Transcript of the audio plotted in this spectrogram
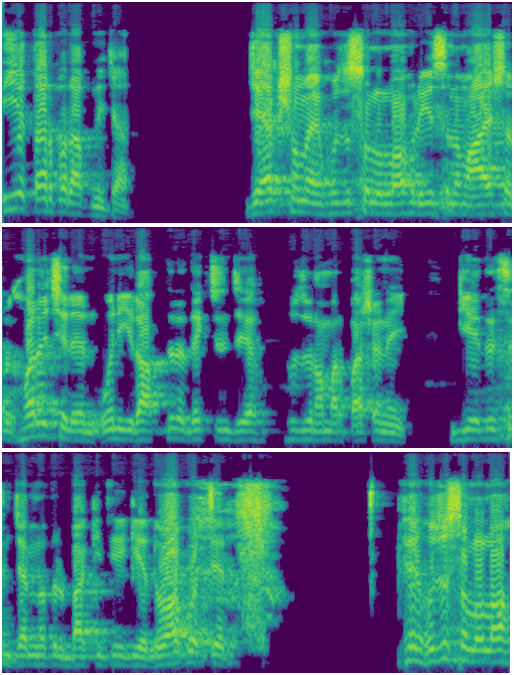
দিয়ে তারপর আপনি যান। যে এক সময় হুজুর সাল্লাহ ইসলাম আয়েশার ঘরে ছিলেন, উনি রাত্রে দেখছেন যে হুজুর আমার পাশে নেই। গিয়ে দেখছেন জান্নাতুল বাকি থেকে গিয়ে দোয়া করছেন। ফের হুজুর সাল্লাহ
